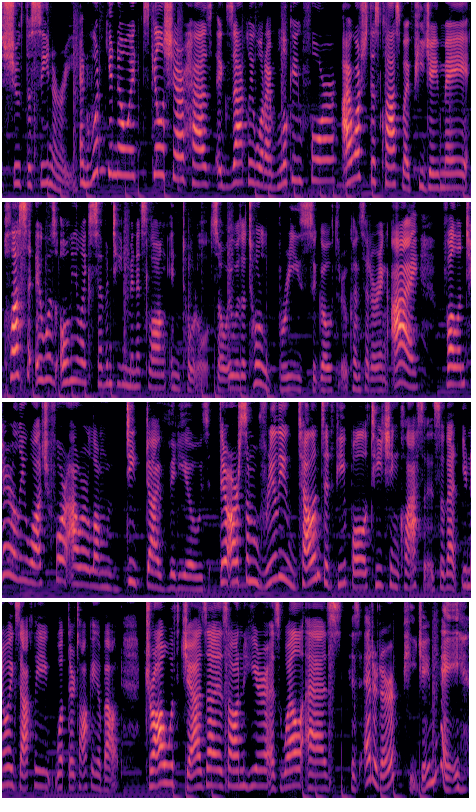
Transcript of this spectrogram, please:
shoot the scenery. And wouldn't you know it, Skillshare has exactly what I'm looking for. I watched this class by PJ May, plus it was only like 17 minutes long in total, so it was a total breeze to go through considering I voluntarily watch four hour long deep dive videos. There are some really talented people teaching classes so that you know exactly what they're talking about. Draw with Jazza is on here as well as his editor, PJ May.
